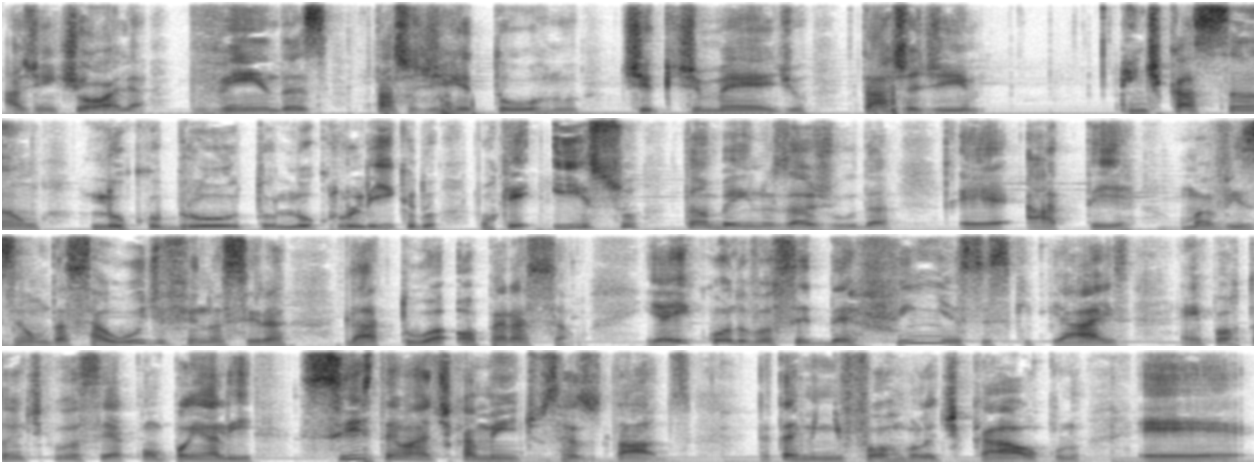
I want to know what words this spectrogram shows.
a gente olha vendas, taxa de retorno, ticket médio, taxa de indicação, lucro bruto, lucro líquido, porque isso também nos ajuda é, a ter uma visão da saúde financeira da tua operação. E aí, quando você define esses KPIs, é importante que você acompanhe ali sistematicamente os resultados, determine fórmula de cálculo, é,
